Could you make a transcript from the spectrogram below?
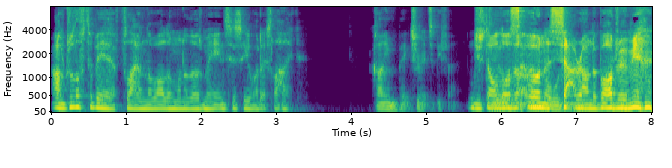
I'd love to be a fly on the wall in one of those meetings to see what it's like. Can't even picture it to be fair. Just all those sat owners sat around the boardroom, yeah.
